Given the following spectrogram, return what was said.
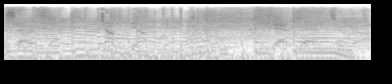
versa. Jump. Get ready to roll.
